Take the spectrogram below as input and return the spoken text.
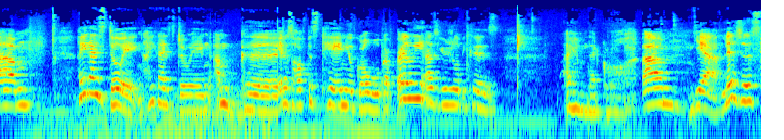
Um how you guys doing? How you guys doing? I'm good. It is half past 10 your girl woke up early as usual because i am that girl. Um yeah let's just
